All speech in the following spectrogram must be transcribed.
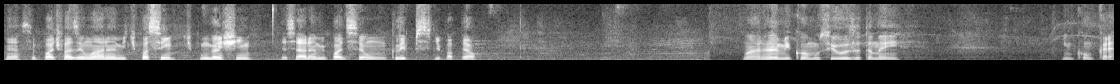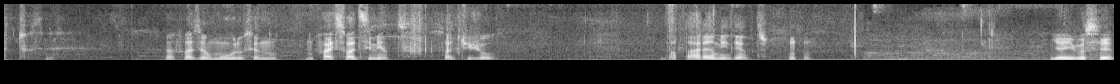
né, você pode fazer um arame tipo assim, tipo um ganchinho. Esse arame pode ser um clips de papel. Um arame como se usa também em concreto. Vai fazer um muro, você não, não faz só de cimento, só de tijolo. Bota arame dentro. e aí você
